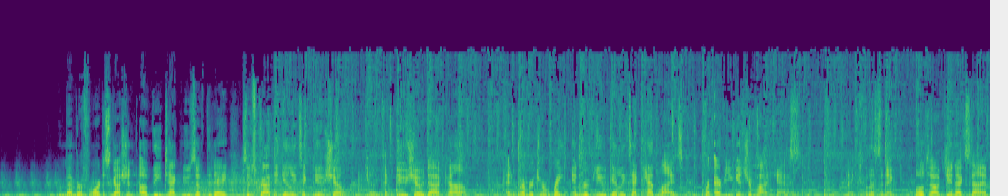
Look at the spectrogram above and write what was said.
Remember, for more discussion of the tech news of the day, subscribe to Daily Tech News Show, dailytechnewsshow.com. And remember to rate and review Daily Tech headlines wherever you get your podcasts. Thanks for listening. We'll talk to you next time.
